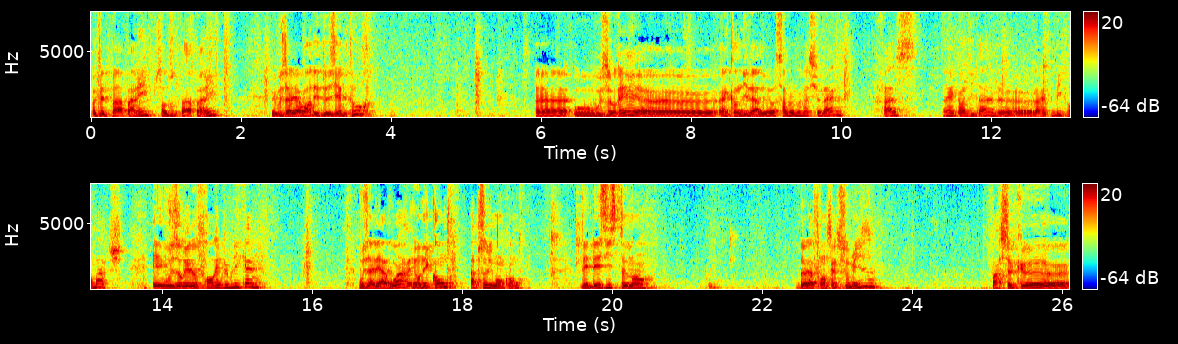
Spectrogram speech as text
Peut-être pas à Paris, sans doute pas à Paris, mais vous allez avoir des deuxièmes tours euh, où vous aurez euh, un candidat du Rassemblement national face à un candidat de la République en marche. Et vous aurez le Front républicain. Vous allez avoir, et on est contre, absolument contre, des désistements de la France insoumise, parce que euh,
